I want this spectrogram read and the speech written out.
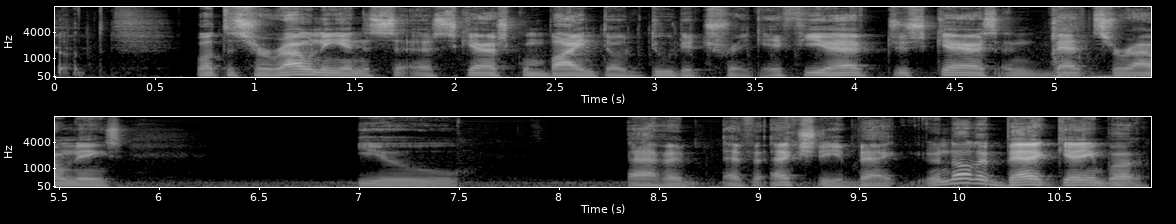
What the surrounding and the uh, scares combined don't do the trick. If you have just scares and bad surroundings, you have, a, have actually a bad, not a bad game, but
